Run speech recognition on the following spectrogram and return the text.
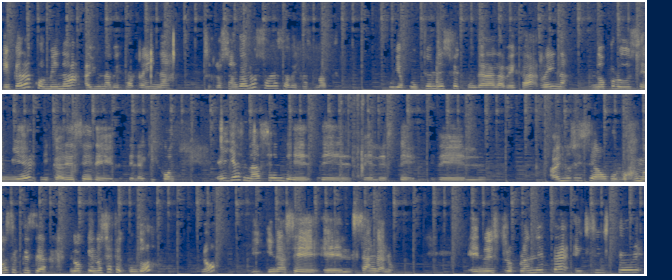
En cada colmena hay una abeja reina. Los zánganos son las abejas machos, cuya función es fecundar a la abeja reina. No produce miel ni carece de, del aguijón. Ellas nacen de, del, este, del ay, no sé si sea óvulo, no sé qué sea, no, que no se fecundó, ¿no? Y, nace el zángano. En nuestro planeta existe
